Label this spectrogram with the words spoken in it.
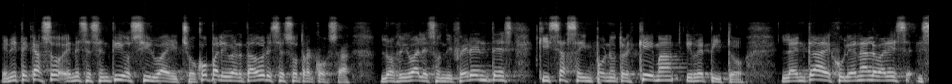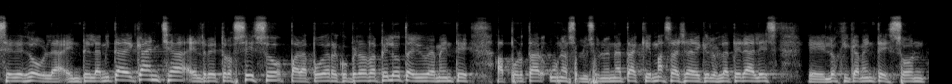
en este caso, en ese sentido, sí lo ha hecho. Copa Libertadores es otra cosa. Los rivales son diferentes, quizás se impone otro esquema y repito, la entrada de Julián Álvarez se desdobla entre la mitad de cancha, el retroceso para poder recuperar la pelota y obviamente aportar una solución en ataque, más allá de que los laterales, eh, lógicamente, son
